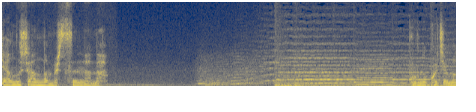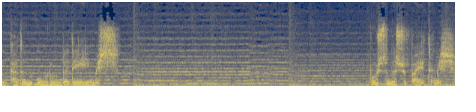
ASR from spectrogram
Yanlış anlamışsın Nana. Burnu kocaman kadın umurumda değilmiş. Boşuna şüphe etmiş.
